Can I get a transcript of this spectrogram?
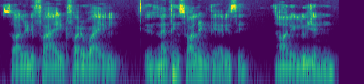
solidified for a while. There's nothing solid there, you see. All illusion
